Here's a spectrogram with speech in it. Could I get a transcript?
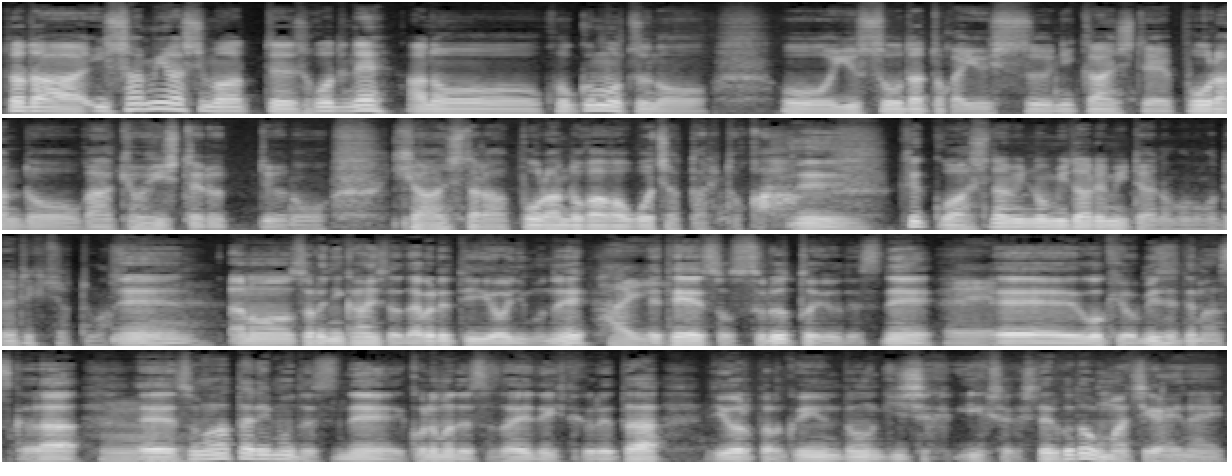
ただ、勇み足もあって、そこでね、あの、穀物の輸送だとか輸出に関して、ポーランドが拒否してるっていうのを批判したら、ポーランド側が怒っちゃったりとか、ね、結構足並みの乱れみたいなものが出てきちゃってますね。ねあの、それに関しては WTO にもね、はい、提訴するというですね、えー、えー、動きを見せてますから、うん、えー、そのあたりもですね、これまで支えてきてくれたヨーロッパの国々もぎくしゃくしていることも間違いない。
